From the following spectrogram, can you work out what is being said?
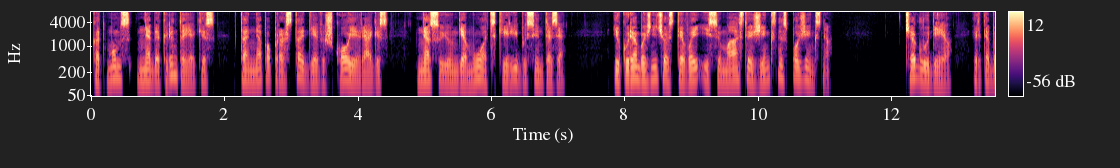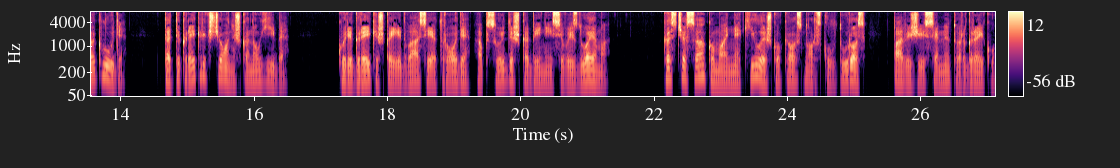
kad mums nebekrinta į akis ta nepaprasta dieviškoji regis nesujungiamų atskirybių sintezė, į kurią bažnyčios tėvai įsimastė žingsnis po žingsnio. Čia glūdėjo ir tebe glūdė ta tikrai krikščioniška naujybė, kuri graikiškai į dvasiai atrodė absurdiška bei neįsivaizduojama. Kas čia sakoma, nekyla iš kokios nors kultūros, pavyzdžiui, semitų ar graikų,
